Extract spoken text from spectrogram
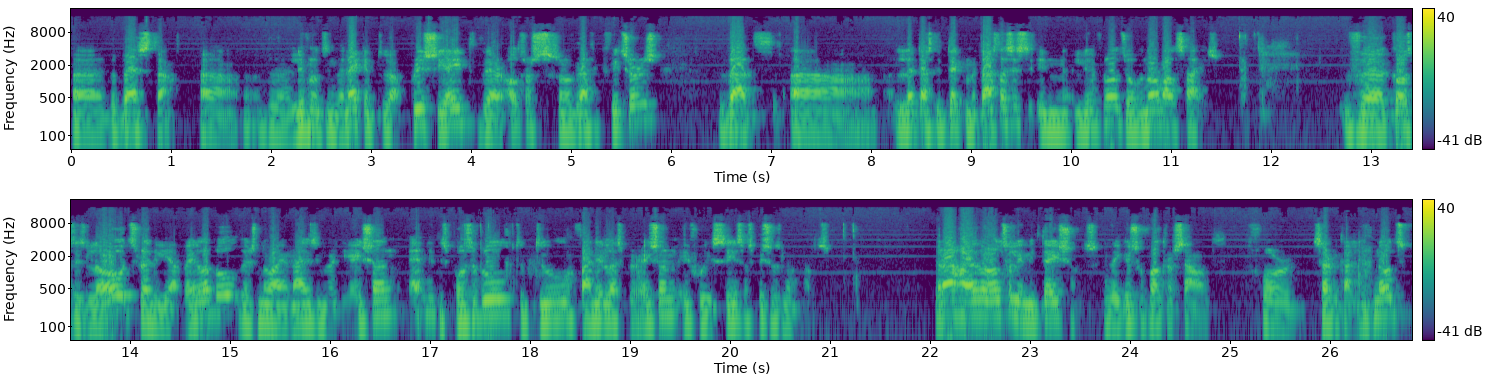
uh, the best uh, the lymph nodes in the neck and to appreciate their ultrasonographic features that uh, let us detect metastasis in lymph nodes of normal size. The cost is low, it's readily available, there's no ionizing radiation, and it is possible to do fine needle aspiration if we see suspicious lymph nodes. There are, however, also limitations in the use of ultrasound for cervical lymph nodes.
